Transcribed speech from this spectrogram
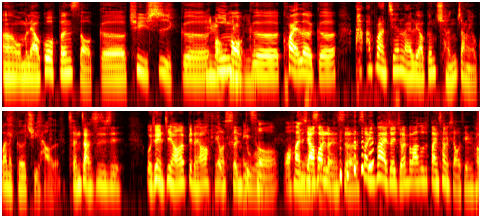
嗯、呃，我们聊过分手歌、趣事歌、emo, 歌.快乐歌啊啊，不然今天来聊跟成长有关的歌曲好了。成长是不是？我觉得你今天好像变得好像很有深度哦。我换人设，换人设。上礼拜还追九万八八说是翻唱小天后。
